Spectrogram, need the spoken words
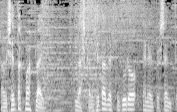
Camisetas McFly, las camisetas del futuro en el presente.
